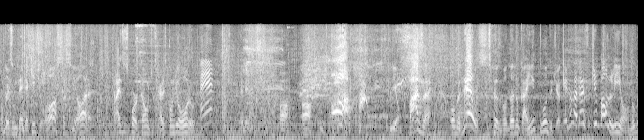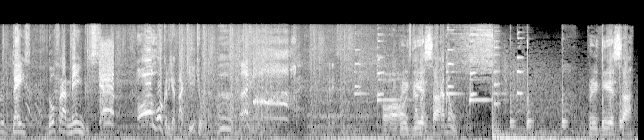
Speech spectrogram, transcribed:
Vamos ver um dead aqui, tio. Nossa senhora. Traz os porcão, tio. Os caras escondem ouro. É? Beleza. Ó, ó. Ó! Leon, vaza! Oh, meu Deus! Eu vou dando carrinho em tudo, tio. Aqui é jogador de futebol, Leon. Número 10 do Flamengo. Ô, louco, ele já tá aqui, tio. Beleza. Ó, ó, ó. Preguiça. Cada um. Preguiça.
